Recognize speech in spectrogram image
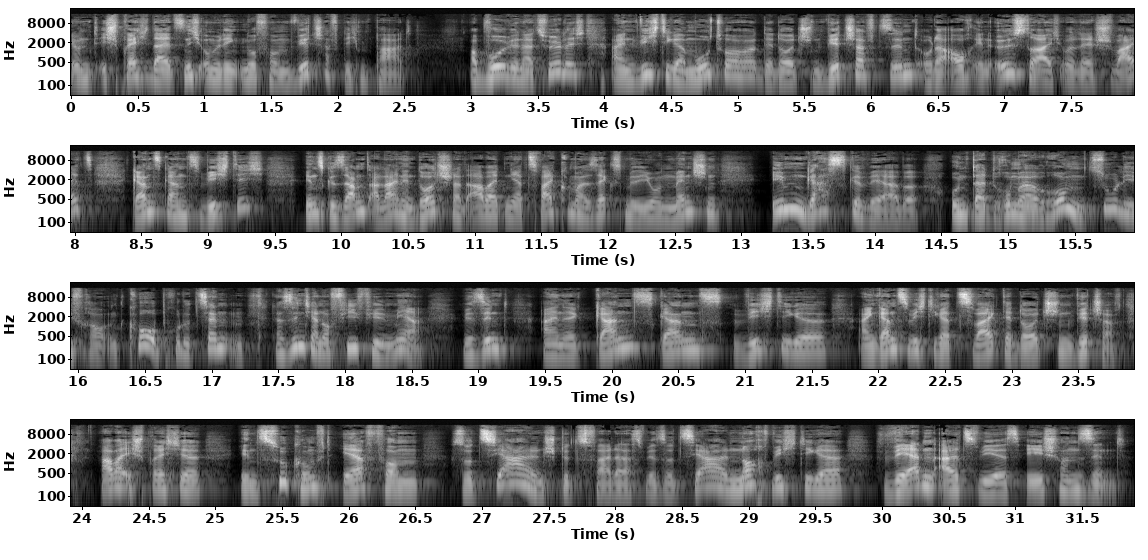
Und ich spreche da jetzt nicht unbedingt nur vom wirtschaftlichen Part. Obwohl wir natürlich ein wichtiger Motor der deutschen Wirtschaft sind oder auch in Österreich oder der Schweiz, ganz, ganz wichtig. Insgesamt allein in Deutschland arbeiten ja 2,6 Millionen Menschen im Gastgewerbe und da drumherum Zulieferer und Co., Produzenten, da sind ja noch viel, viel mehr. Wir sind eine ganz, ganz wichtige, ein ganz wichtiger Zweig der deutschen Wirtschaft. Aber ich spreche in Zukunft eher vom sozialen Stützpfeiler, dass wir sozial noch wichtiger werden, als wir es eh schon sind.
